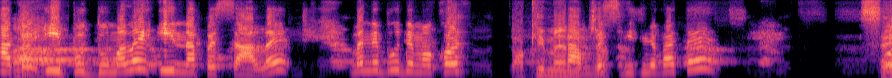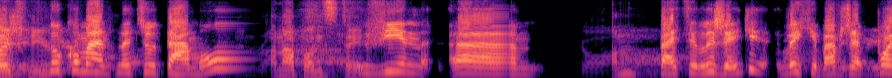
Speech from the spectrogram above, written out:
багато і подумали, і написали. Ми не будемо вам висвітлювати. Кож документ на цю тему. Він е. Пеці лежить. Ви хіба вже по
